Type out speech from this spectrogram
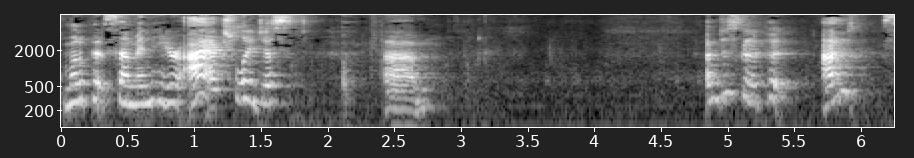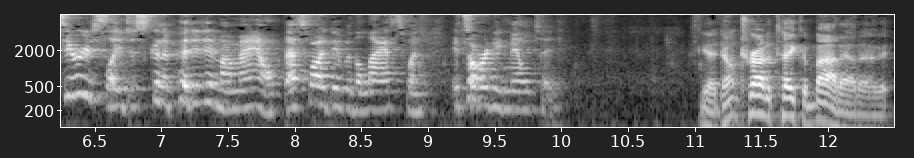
I'm going to put some in here. I actually just, um, I'm just going to put, I'm seriously just going to put it in my mouth. That's what I did with the last one. It's already melted. Yeah, don't try to take a bite out of it.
